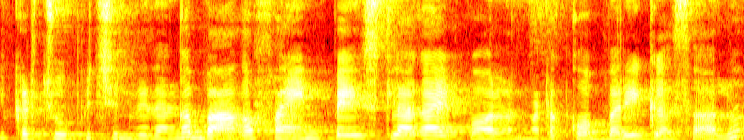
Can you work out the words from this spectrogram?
ఇక్కడ చూపించిన విధంగా బాగా ఫైన్ పేస్ట్ లాగా అయిపోవాలన్నమాట కొబ్బరి గసాలు.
